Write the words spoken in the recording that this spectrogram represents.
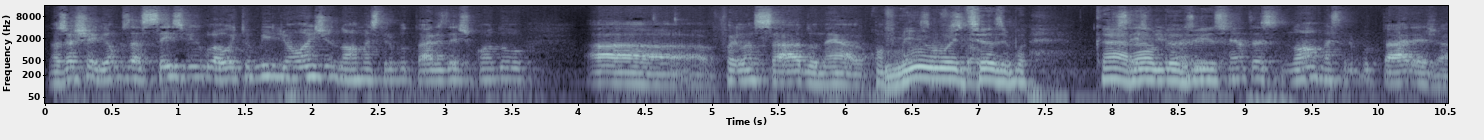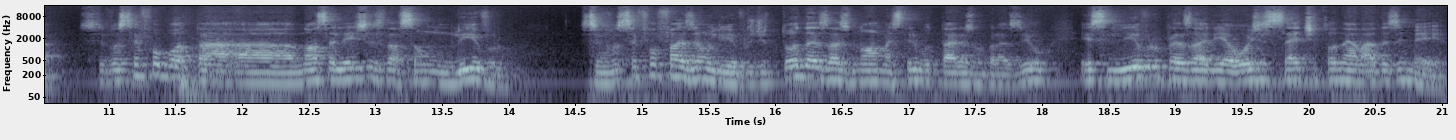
Nós já chegamos a 6,8 milhões de normas tributárias desde quando ah, foi lançado né, a Conferência 1800 e... Caramba, 6.800 normas tributárias já. Se você for botar a nossa legislação num livro, se você for fazer um livro de todas as normas tributárias no Brasil, esse livro pesaria hoje 7 toneladas e meia.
